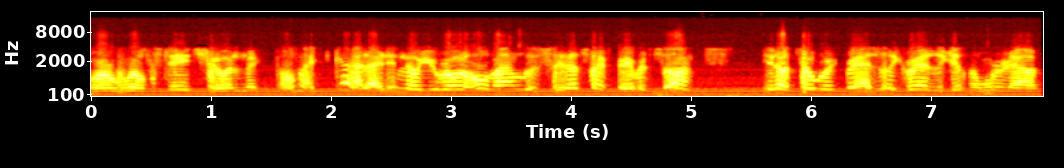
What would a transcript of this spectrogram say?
or a world stage show and like, "Oh my God, I didn't know you wrote "Hold On, Lucy." That's my favorite song." You know, so we're gradually, gradually getting the word out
